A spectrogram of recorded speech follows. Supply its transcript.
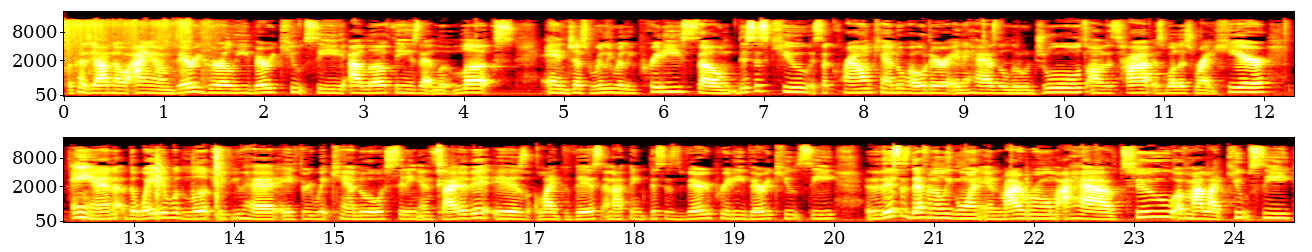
because y'all know I am very girly, very cutesy. I love things that look luxe and just really, really pretty. So this is cute. It's a crown candle holder and it has the little jewels on the top as well as right here. And the way it would look if you had a three wick candle sitting inside of it is like this. And I think this is very pretty, very cutesy. This is definitely going in my room. I have two of my like cutesy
